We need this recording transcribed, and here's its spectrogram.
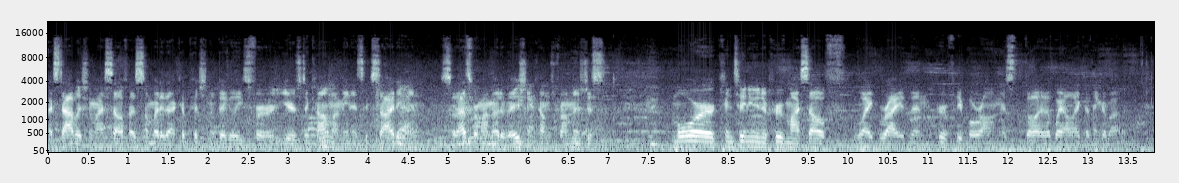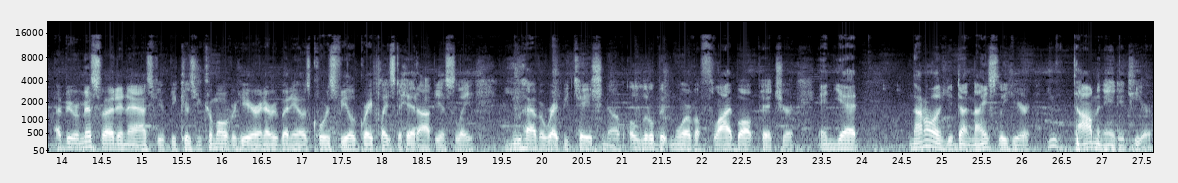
establishing myself as somebody that could pitch in the big leagues for years to come. I mean, it's exciting, and so that's where my motivation comes from. It's just more continuing to prove myself like right than prove people wrong is the way I like to think about it. I'd be remiss if I didn't ask you because you come over here and everybody knows Coors Field, great place to hit, obviously. You have a reputation of a little bit more of a fly ball pitcher, and yet not only have you done nicely here, you've dominated here.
